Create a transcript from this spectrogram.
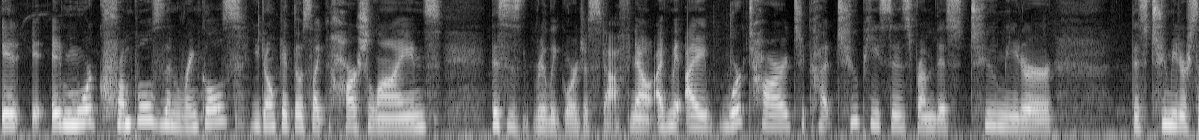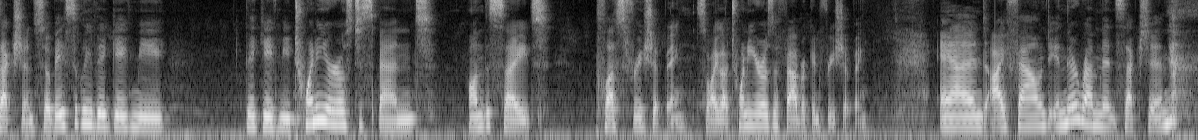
it, it, it more crumples than wrinkles. You don't get those like harsh lines. This is really gorgeous stuff. Now I've made, I worked hard to cut two pieces from this two meter, this two meter section. So basically they gave me, they gave me 20 euros to spend on the site plus free shipping. So I got 20 euros of fabric and free shipping. And I found in their remnant section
